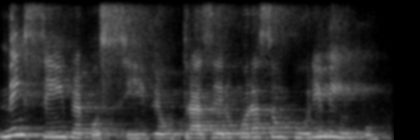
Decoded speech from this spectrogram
Nem sempre é possível trazer o coração puro e limpo,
